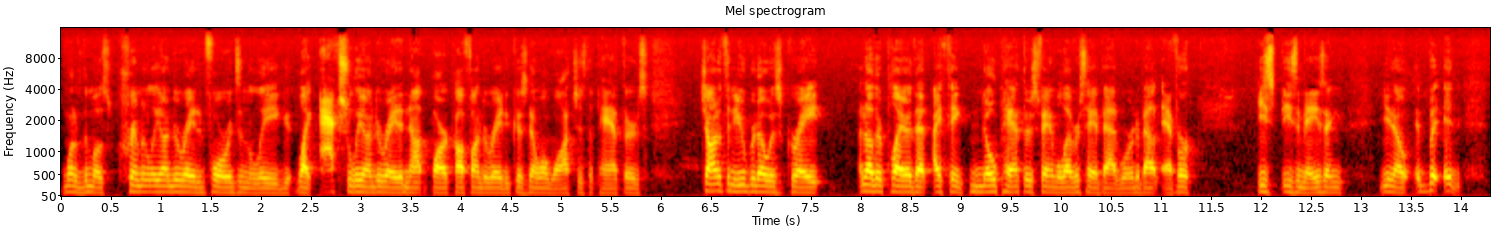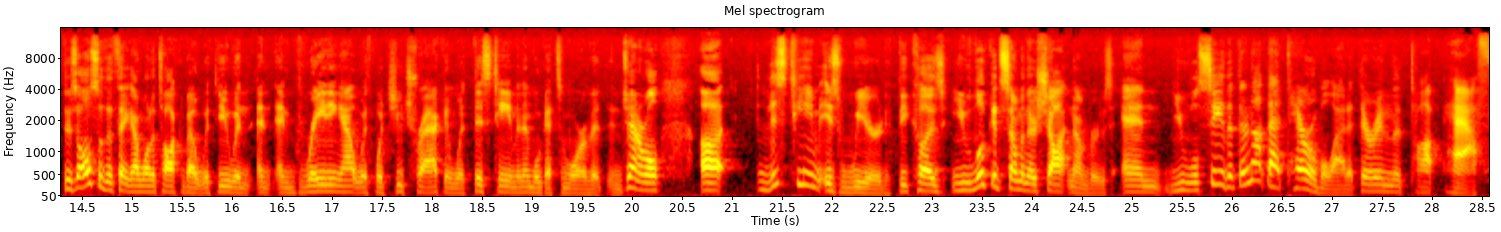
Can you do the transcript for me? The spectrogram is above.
one of the most criminally underrated forwards in the league, like actually underrated, not Barkov underrated because no one watches the Panthers. Jonathan Huberdeau is great. Another player that I think no Panthers fan will ever say a bad word about ever. He's he's amazing. You know, but it, there's also the thing I want to talk about with you and, and, and grading out with what you track and with this team, and then we'll get to more of it in general. Uh, this team is weird because you look at some of their shot numbers and you will see that they're not that terrible at it. They're in the top half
